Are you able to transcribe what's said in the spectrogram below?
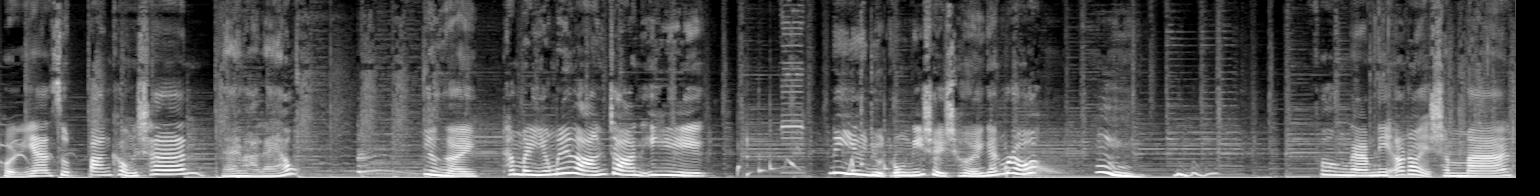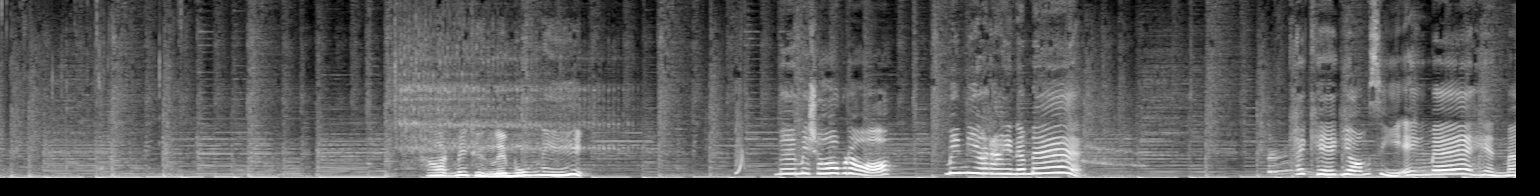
ผลงานสุดปังของฉัน ได้มาแล้ว ยังไงทำไมยังไม่ล้างจานอีก นี่ยืนอยู่ตรงนี้เฉยๆงั้นเหรอ อืม ฟองน้ำนี้อร่อยชะมัดคาดไม่ถึงเลยมุกนี้ แม่ไม่ชอบเหรอ ไม่มีอะไรนะแม่ แค่เค้กย้อมสีเองแม่เห็นไหม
